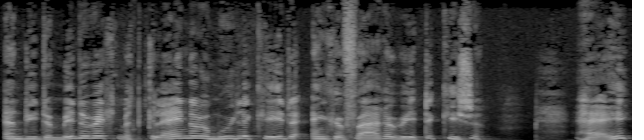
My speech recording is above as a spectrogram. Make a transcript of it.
en die de middenweg met kleinere moeilijkheden en gevaren weet te kiezen. Hij,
